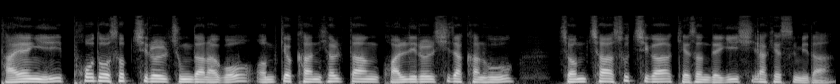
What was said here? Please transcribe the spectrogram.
다행히 포도 섭취를 중단하고 엄격한 혈당 관리를 시작한 후 점차 수치가 개선되기 시작했습니다.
